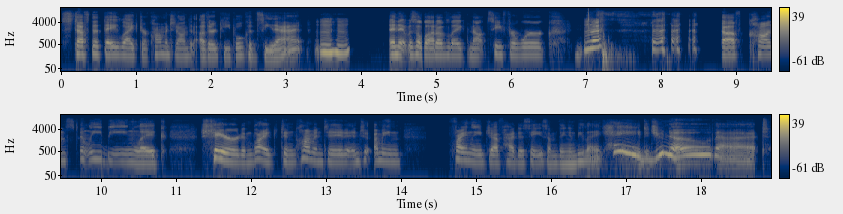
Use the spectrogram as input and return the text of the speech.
stuff that they liked or commented on that other people could see that. Mm-hmm. And it was a lot of like not safe for work stuff constantly being like shared and liked and commented and to, I mean finally Jeff had to say something and be like, "Hey, did you know that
